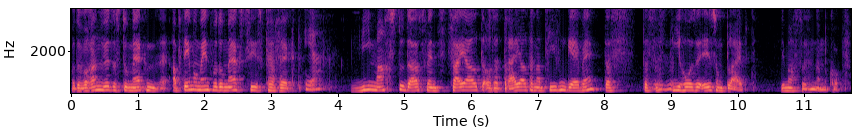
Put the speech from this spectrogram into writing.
Oder woran würdest du merken, ab dem Moment, wo du merkst, sie ist perfekt, ja, wie machst du das, wenn es zwei Alter oder drei Alternativen gäbe, dass, dass es die Hose ist und bleibt? Wie machst du das in deinem Kopf?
